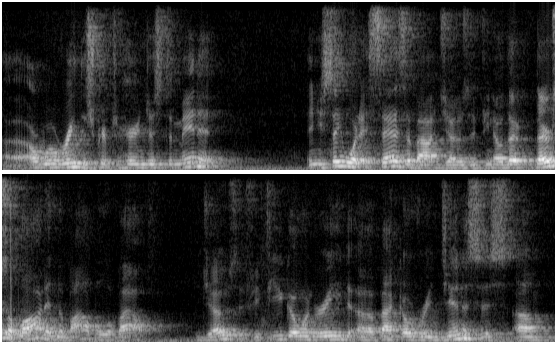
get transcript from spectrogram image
uh, or we'll read the scripture here in just a minute, and you see what it says about Joseph, you know, there, there's a lot in the Bible about Joseph. If you go and read uh, back over in Genesis, um,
